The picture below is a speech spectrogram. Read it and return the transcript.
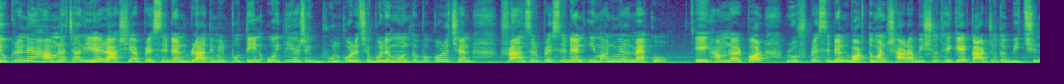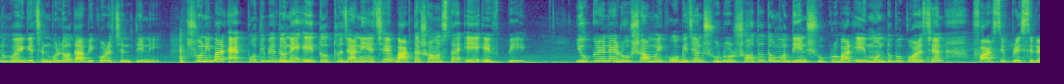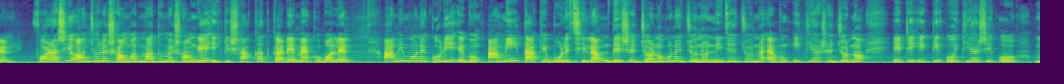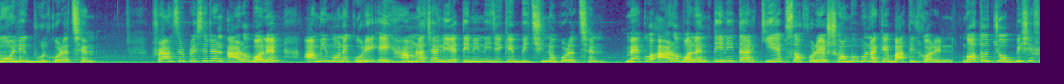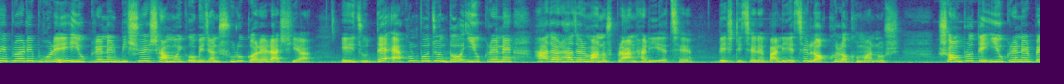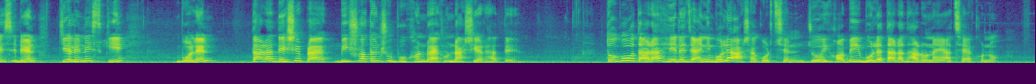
ইউক্রেনে হামলা চালিয়ে রাশিয়ার প্রেসিডেন্ট ভ্লাদিমির পুতিন ঐতিহাসিক ভুল করেছে বলে মন্তব্য করেছেন ফ্রান্সের প্রেসিডেন্ট ইমানুয়েল ম্যাকো। এই হামলার পর রুশ প্রেসিডেন্ট বর্তমান সারা বিশ্ব থেকে কার্যত বিচ্ছিন্ন হয়ে গেছেন বলেও দাবি করেছেন তিনি। শনিবার এক প্রতিবেদনে এই তথ্য জানিয়েছে বার্তা সংস্থা এএফপি। ইউক্রেনে রুশ সাময়িক অভিযান শুরুর শততম দিন শুক্রবার এই মন্তব্য করেছেন ফার্সি প্রেসিডেন্ট। ফরাসি অঞ্চলের সংবাদ মাধ্যমের সঙ্গে একটি সাক্ষাৎকারে ম্যাকো বলেন, আমি মনে করি এবং আমি তাকে বলেছিলাম, দেশের জনগণের জন্য, নিজের জন্য এবং ইতিহাসের জন্য এটি একটি ঐতিহাসিক ও মৌলিক ভুল করেছেন। ফ্রান্সের প্রেসিডেন্ট আরও বলেন, আমি মনে করি এই হামলা চালিয়ে তিনি নিজেকে বিচ্ছিন্ন করেছেন। ম্যাকো আরও বলেন, তিনি তার কিয়েভ সফরের সম্ভাবনাকে বাতিল করেননি। গত চব্বিশে ফেব্রুয়ারি ভোরে ইউক্রেনের বিশ্বের সাময়িক অভিযান শুরু করে রাশিয়া। এই যুদ্ধে এখন পর্যন্ত ইউক্রেনে হাজার হাজার মানুষ প্রাণ হারিয়েছে। দেশটি ছেড়ে পালিয়েছে লক্ষ লক্ষ মানুষ। সম্প্রতি ইউক্রেনের প্রেসিডেন্ট জেলেনিস্কি বলেন, তারা দেশের প্রায় বিশ শতাংশ ভূখণ্ড এখন রাশিয়ার হাতে। তবুও তারা হেরে যায়নি বলে আশা করছেন। জয়ী হবেই বলে তারা ধারণায় আছে এখনও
